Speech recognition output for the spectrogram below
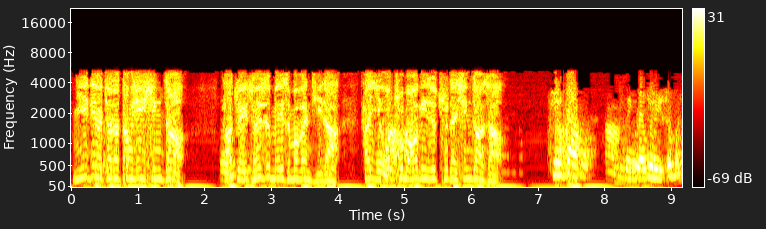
你一定要叫他当心心脏。他嘴唇是没什么问题的，他以后出毛病是出在心脏上，心脏。啊。那应该注意什么呢？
